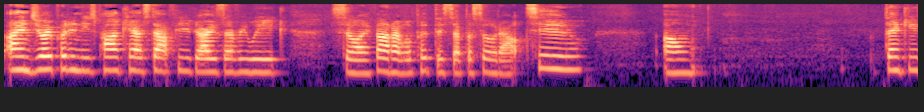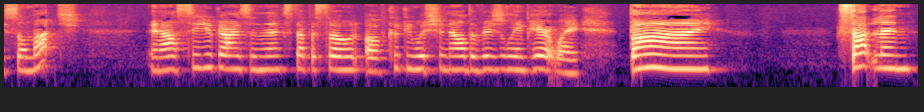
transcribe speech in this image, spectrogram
I enjoy putting these podcasts out for you guys every week, so I thought I would put this episode out too. Um, thank you so much. And I'll see you guys in the next episode of Cooking with Chanel the Visually Impaired Way. Bye. Sutland.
